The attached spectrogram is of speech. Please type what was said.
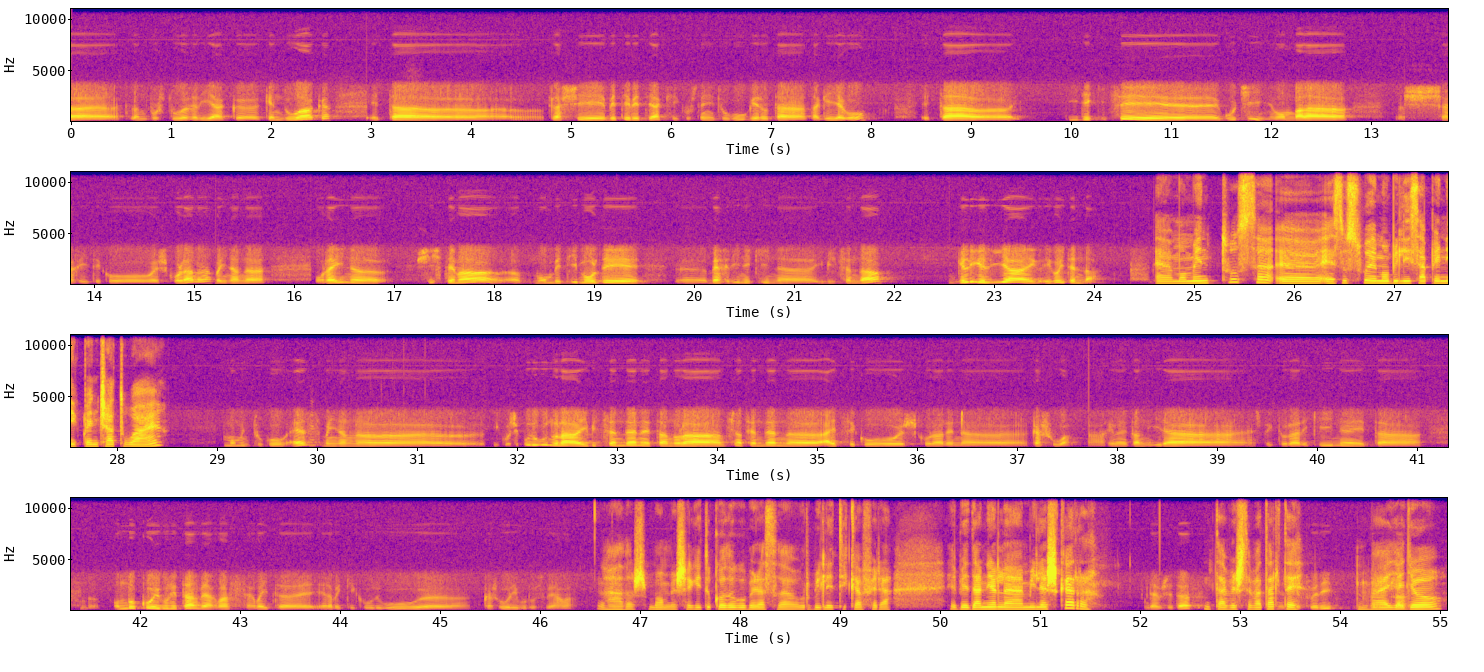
lanpustu erdiak uh, kenduak, eta klase bete-beteak ikusten ditugu gero eta gehiago. Eta idekitze gutxi, bon bada sarriteko eskolan, baina orain sistema, bon beti molde berdinekin ibiltzen da, geli-gelia e-, egoiten da. E, momentuz ez duzue mobilizapenik pentsatua, eh? Momentuko ez, baina ikusiko dugu nola ibiltzen den eta nola antzinatzen den uh, aitzeko eskolaren uh, kasua. Arrimanetan gira inspektorarekin eta ondoko egunetan behar bat zerbait uh, erabekiko dugu uh, kasu hori buruz behar bat. Ados, bon, segituko dugu beraz urbiletik afera. Ebe Daniel Milesker? Da, beste bat arte? Bai, aio.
